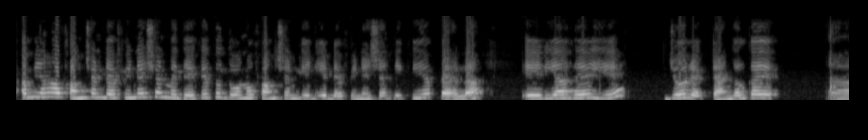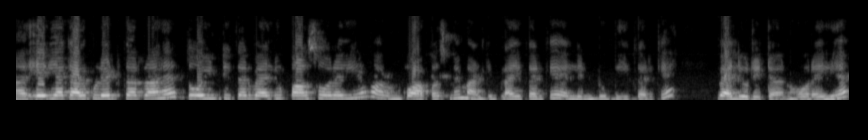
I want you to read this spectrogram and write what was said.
अब यहाँ फ़ंक्शन डेफिनेशन में देखें तो दोनों फ़ंक्शन के लिए डेफिनेशन लिखी है। पहला एरिया है ये, जो रेक्टेंगल का एरिया कैलकुलेट कर रहा है, दो इंटीजर वैल्यू पास हो रही है और उनको आपस में मल्टीप्लाई करके एल इंटू बी करके वैल्यू रिटर्न हो रही है।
